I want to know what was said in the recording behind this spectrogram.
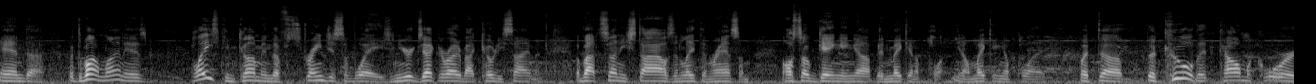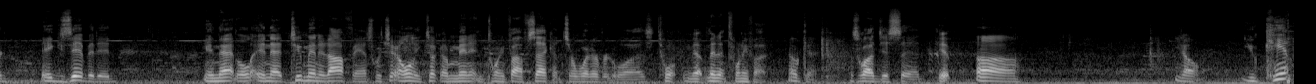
And uh, but the bottom line is, plays can come in the strangest of ways, and you're exactly right about Cody Simon, about Sonny Styles and Lathan Ransom also ganging up and making a play, you know, making a play. But uh, the cool that Kyle McCord exhibited in that in that two minute offense, which only took a minute and 25 seconds or whatever it was. Tw- minute 25. Okay, that's what I just said. Yep. Uh, you know, you can't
